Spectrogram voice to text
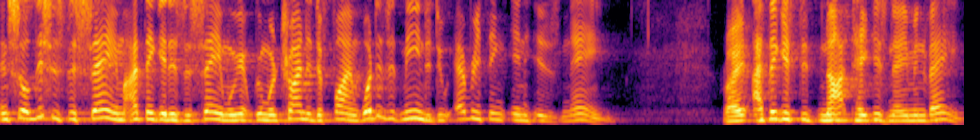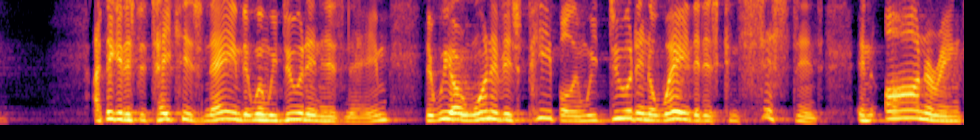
And so this is the same, I think it is the same when we're trying to define what does it mean to do everything in his name? Right? I think it's to not take his name in vain. I think it is to take his name, that when we do it in his name, that we are one of his people and we do it in a way that is consistent and honoring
